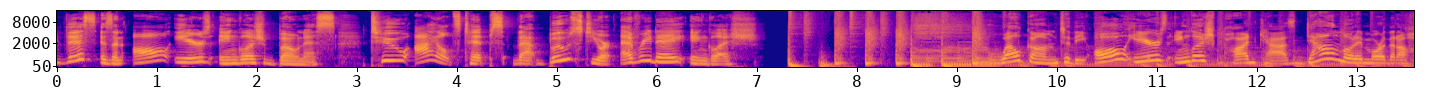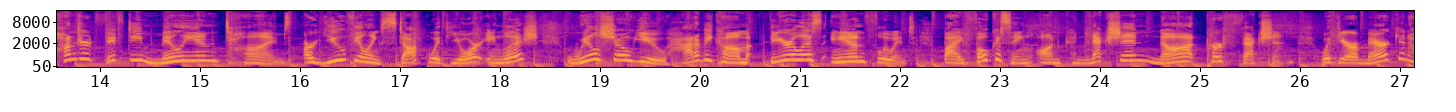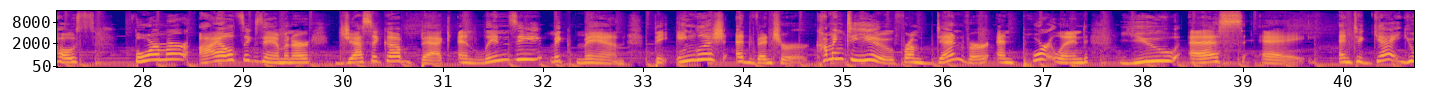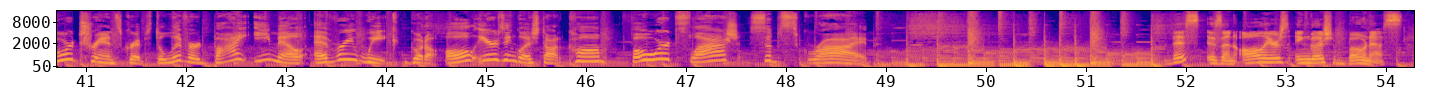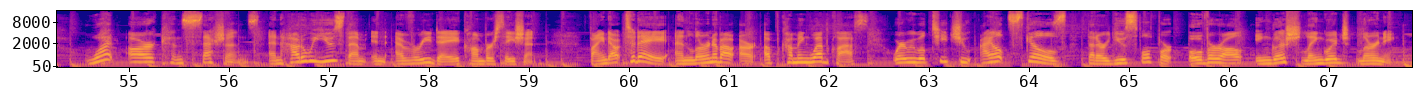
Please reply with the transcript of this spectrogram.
This is an all ears English bonus. Two IELTS tips that boost your everyday English. Welcome to the All Ears English podcast, downloaded more than 150 million times. Are you feeling stuck with your English? We'll show you how to become fearless and fluent by focusing on connection, not perfection, with your American hosts former IELTS examiner Jessica Beck and Lindsay McMahon, the English adventurer, coming to you from Denver and Portland, USA. And to get your transcripts delivered by email every week, go to allearsenglish.com forward slash subscribe. This is an All Ears English bonus. What are concessions and how do we use them in everyday conversation? Find out today and learn about our upcoming web class where we will teach you IELTS skills that are useful for overall English language learning.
